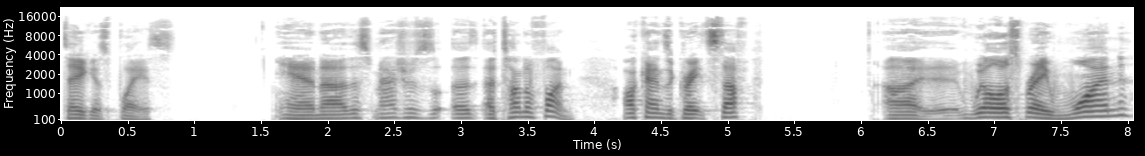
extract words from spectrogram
take his place, and uh, this match was a, a, ton of fun. All kinds of great stuff. Uh, Will Ospreay won,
